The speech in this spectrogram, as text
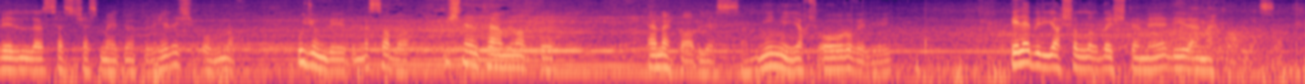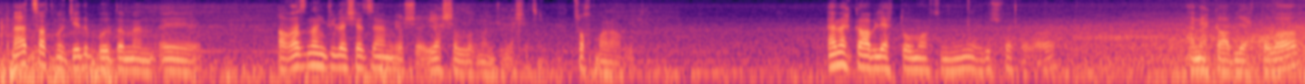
verirlər səs kəsməkdən ötürü. Elə iş olmur. Bu gün verdim və sabah işlə təminatdır. Əmək qabiliyyətsizsən. Niyə yaxşı oğurluq eləyək? Belə bir yaşıllıqda işləməyə deyir əmək qabiliyyətsizsən. Mənə çatmır gedib burada mən e, ağacla güləşəcəm, yoxsa yaşıllıqla güləşəcəm. Çox maraqlıdır. Əmək qabiliyyətli olmaq üçün nə rüşvət olar? Əmək qabiliyyətli olar.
